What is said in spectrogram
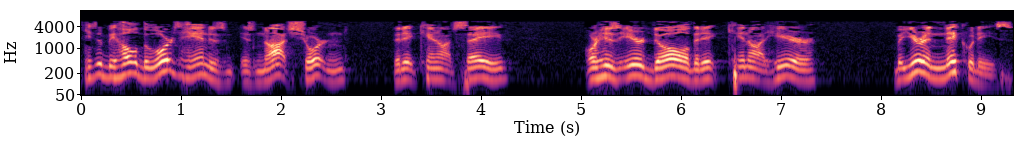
he said, Behold, the Lord's hand is, is not shortened that it cannot save, or his ear dull that it cannot hear, but your iniquities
